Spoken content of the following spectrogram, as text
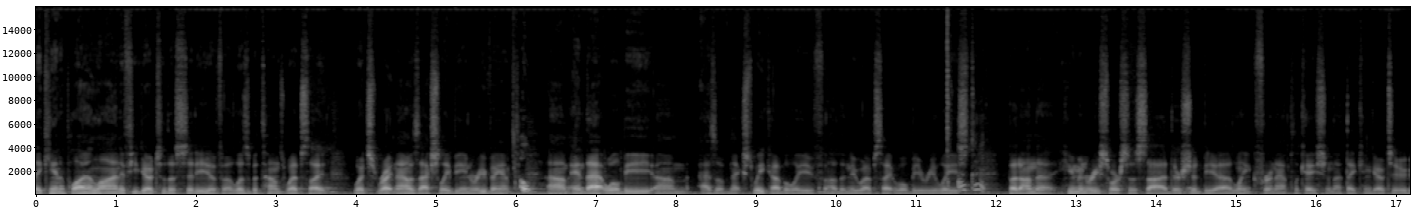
They can apply online if you go to the City of Elizabethtown's website, mm-hmm. which right now is actually being revamped. Oh. Um, and that will be, um, as of next week, I believe, uh, the new website will be released. Oh, good. But on the human resources side, there should be a link for an application that they can go to.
